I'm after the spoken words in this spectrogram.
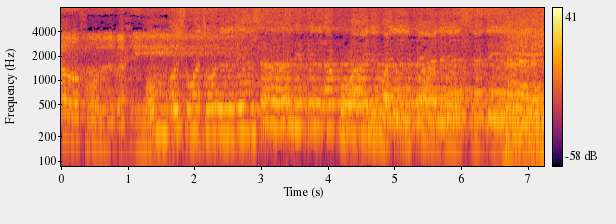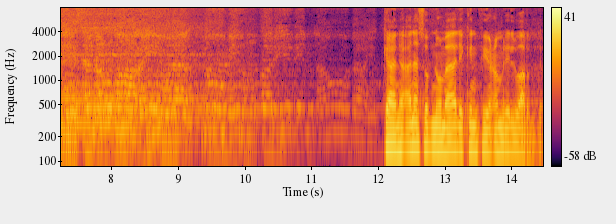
عرفوا المحيط. هم أسوة الإنسان في الأقوال والفعل السديد. لا ليس نرضى أن ينادوا من قريب أو بعيد. كان أنس بن مالك في عمر الورد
